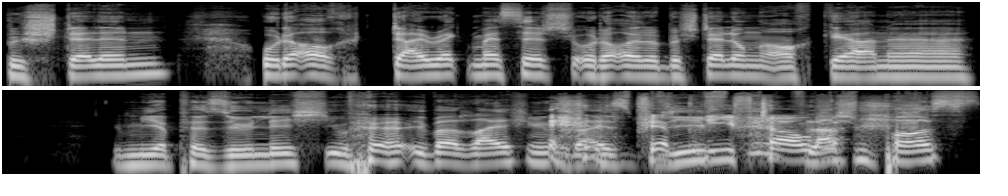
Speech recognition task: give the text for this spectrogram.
bestellen oder auch Direct Message oder eure Bestellungen auch gerne mir persönlich über, überreichen oder als Brief, Brieftaube. Flaschenpost,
